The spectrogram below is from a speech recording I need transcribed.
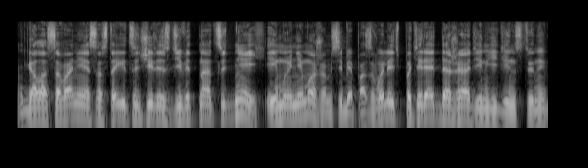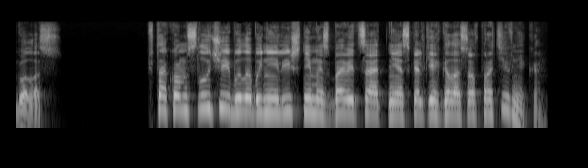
Голосование состоится через 19 дней, и мы не можем себе позволить потерять даже один единственный голос». «В таком случае было бы не лишним избавиться от нескольких голосов противника».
